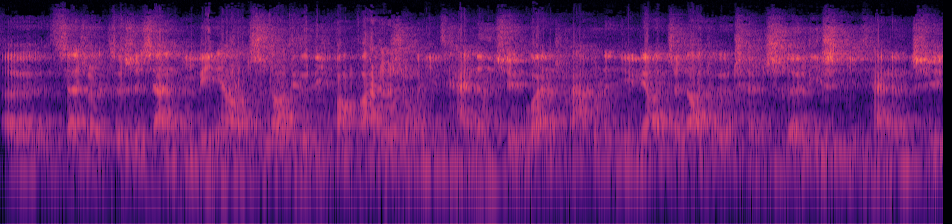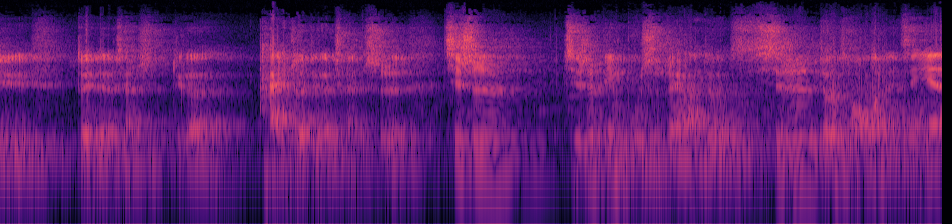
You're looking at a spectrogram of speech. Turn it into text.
呃，虽然说就是像你一定要知道这个地方发生什么，你才能去观察，或者你一定要知道这个城市的历史，你才能去对这个城市这个拍摄这个城市。其实其实并不是这样，就其实就从我的经验，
